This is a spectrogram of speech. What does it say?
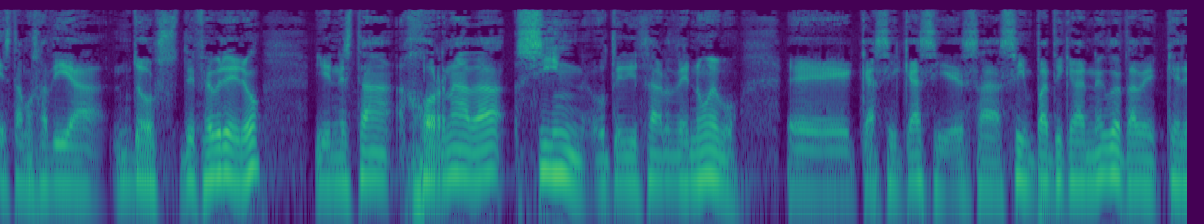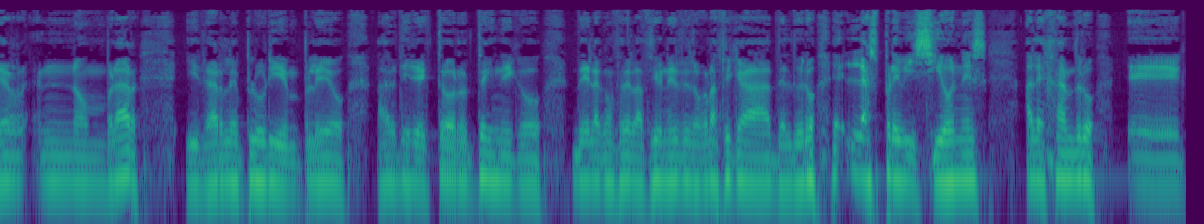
Estamos a día 2 de febrero y en esta jornada, sin utilizar de nuevo eh, casi casi esa simpática anécdota de querer nombrar y darle pluriempleo al director técnico de la Confederación Hidrográfica del Duero, eh, las previsiones, Alejandro, eh,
